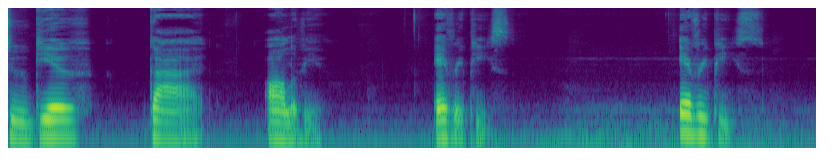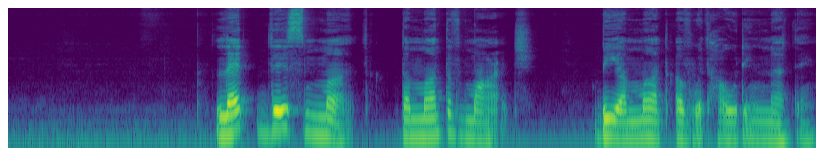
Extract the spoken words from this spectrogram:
to give God all of you, every piece, every piece. Let this month, the month of March, be a month of withholding nothing.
